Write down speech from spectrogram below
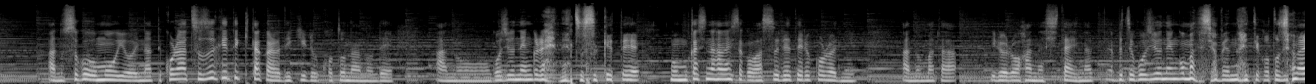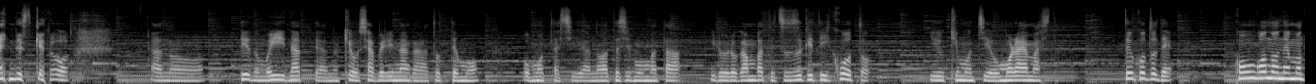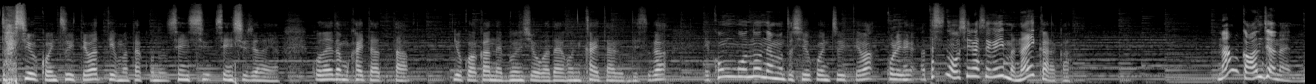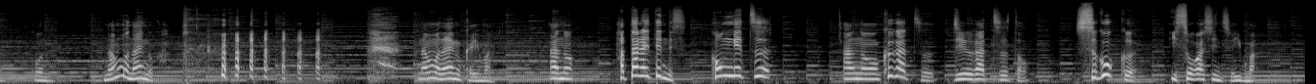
あのすごい思うようになってこれは続けてきたからできることなのであの50年ぐらいね 続けてもう昔の話とか忘れてる頃にあのまたいろいろお話したいなって。別に50年後まで喋んないってことじゃないんですけどあのっていうのもいいなってあの今日喋りながらとっても思ったしあの私もまたいろいろ頑張って続けていこうという気持ちをもらいました。ということで今後の根本修子についてはっていうまたこの先週先週じゃないや。この間も書いてあったよくわかんない文章が台本に書いてあるんですが今後の根本修子についてはこれね私のお知らせが今ないからか。なんかあんじゃないの？こうなんもないのか。なんもないのか今。あの働いてんです。今月あの9月10月とすごく忙しいんですよ今。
